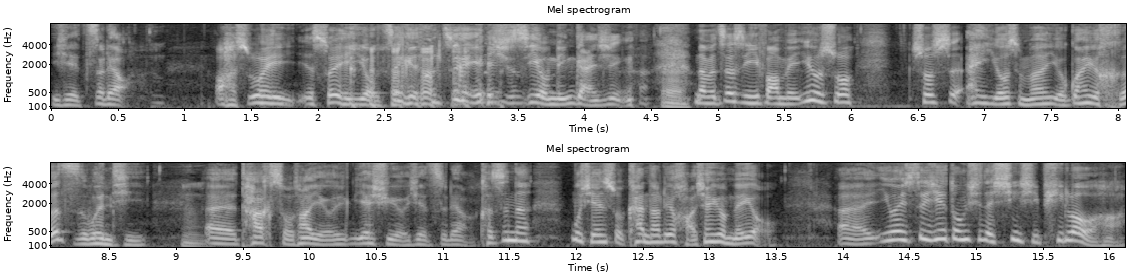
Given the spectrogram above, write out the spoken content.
一些资料啊，所以所以有这个 这个也许是有敏感性。嗯，那么这是一方面，又说说是哎有什么有关于核子问题，呃，他手上有也许有一些资料，可是呢，目前所看到的好像又没有。呃，因为这些东西的信息披露哈，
